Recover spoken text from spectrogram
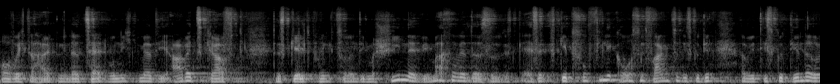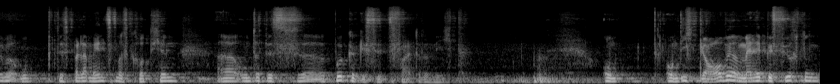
aufrechterhalten in einer Zeit, wo nicht mehr die Arbeitskraft das Geld bringt, sondern die Maschine. Wie machen wir das? Also, es gibt so viele große Fragen zu diskutieren, aber wir diskutieren darüber, ob das Parlamentsmaskottchen äh, unter das äh, Burka-Gesetz fällt oder nicht. Und, und ich glaube, und meine Befürchtung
